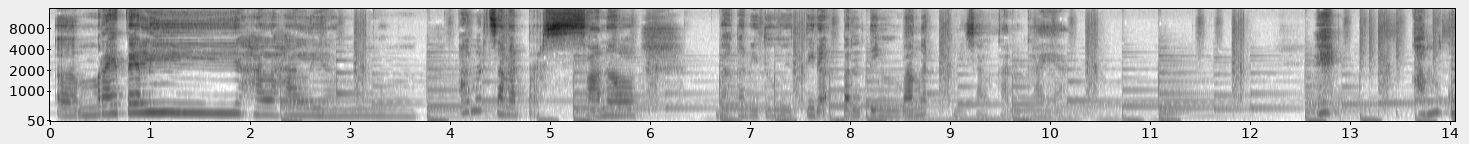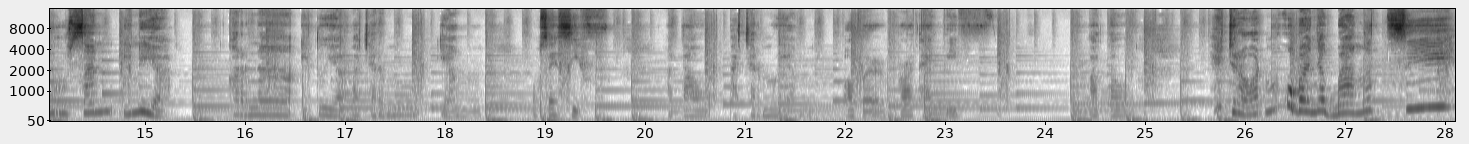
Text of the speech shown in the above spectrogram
E, mereteli hal-hal yang amat sangat personal bahkan itu tidak penting banget misalkan kayak eh kamu kurusan ini ya? Karena itu ya pacarmu yang posesif atau pacarmu yang overprotective atau eh jerawatmu kok banyak banget sih?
